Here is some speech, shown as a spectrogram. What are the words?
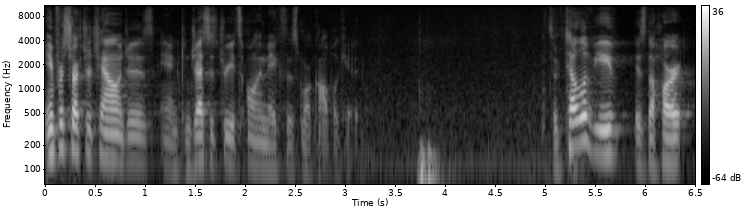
Infrastructure challenges and congested streets only makes this more complicated. So Tel Aviv is the heart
